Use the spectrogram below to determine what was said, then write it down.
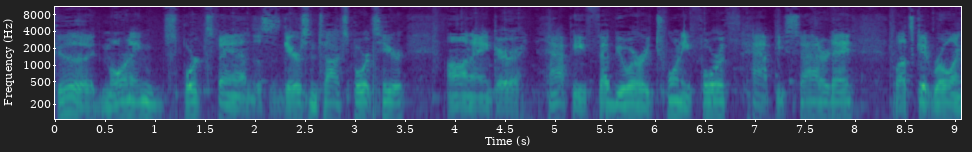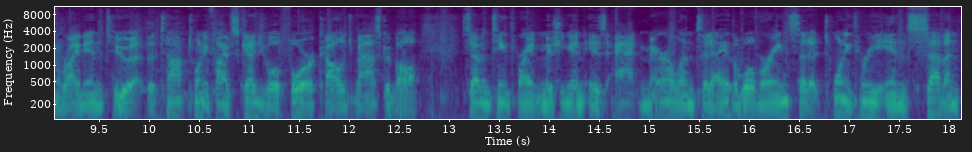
Good morning, sports fans. This is Garrison Talk Sports here on Anchor. Happy February 24th. Happy Saturday. Let's get rolling right into uh, the top 25 schedule for college basketball. 17th ranked Michigan is at Maryland today. The Wolverines sit at 23 in 7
